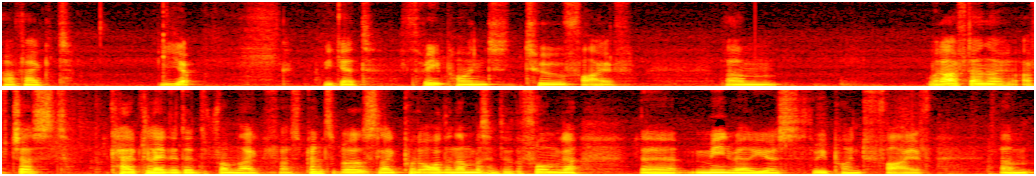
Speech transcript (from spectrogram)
Perfect. Yep. We get 3.25. Um, what I've done, I've, I've just calculated it from like first principles, like put all the numbers into the formula. The mean value is 3.5. Um,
